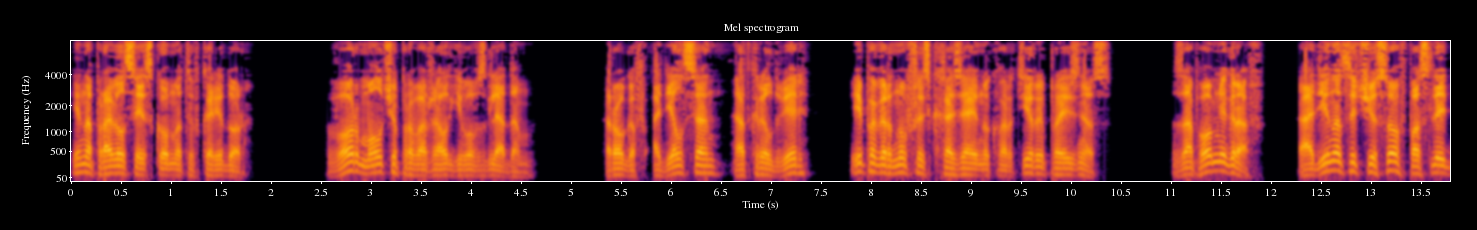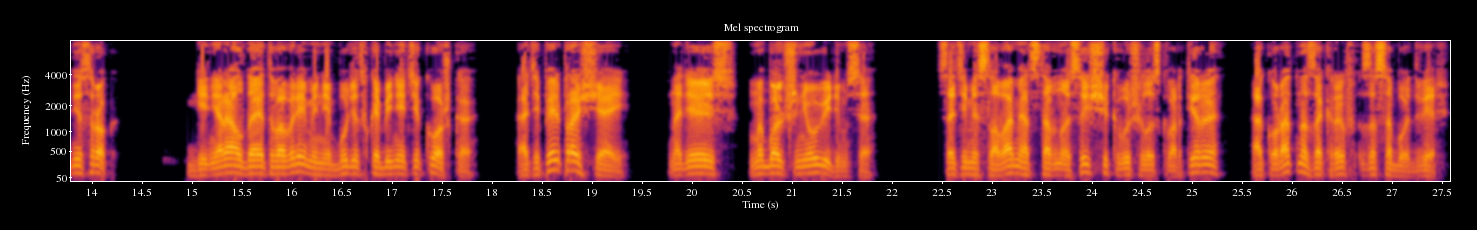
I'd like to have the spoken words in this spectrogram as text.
и направился из комнаты в коридор. Вор молча провожал его взглядом. Рогов оделся, открыл дверь и, повернувшись к хозяину квартиры, произнес. «Запомни, граф, одиннадцать часов — последний срок. Генерал до этого времени будет в кабинете кошка. А теперь прощай. Надеюсь, мы больше не увидимся». С этими словами отставной сыщик вышел из квартиры, аккуратно закрыв за собой дверь.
